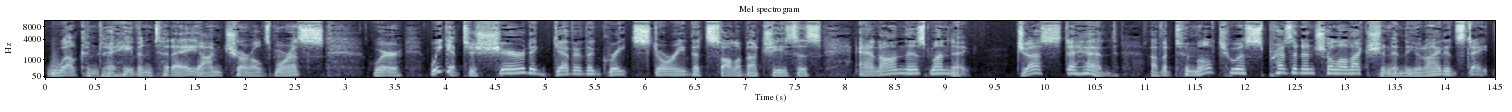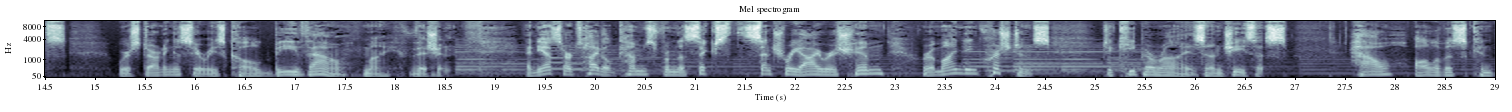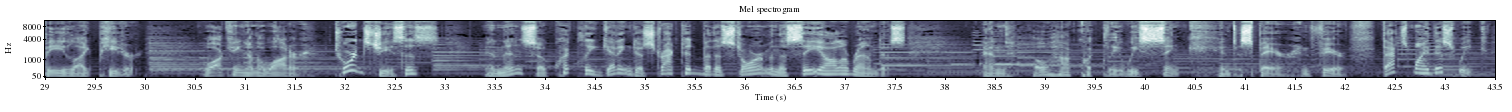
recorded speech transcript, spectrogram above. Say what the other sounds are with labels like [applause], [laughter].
Welcome to Haven Today. I'm Charles Morris where we get to share together the great story that's all about Jesus. And on this Monday, just ahead of a tumultuous presidential election in the United States, we're starting a series called Be Thou My Vision. And yes, our title comes from the 6th century Irish hymn reminding Christians to keep our eyes on Jesus. How all of us can be like Peter, walking on the water towards Jesus and then so quickly getting distracted by the storm and the sea all around us. And oh, how quickly we sink in despair and fear. That's why this week,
